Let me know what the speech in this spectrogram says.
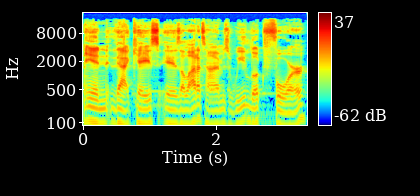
in that case is a lot of times we look for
